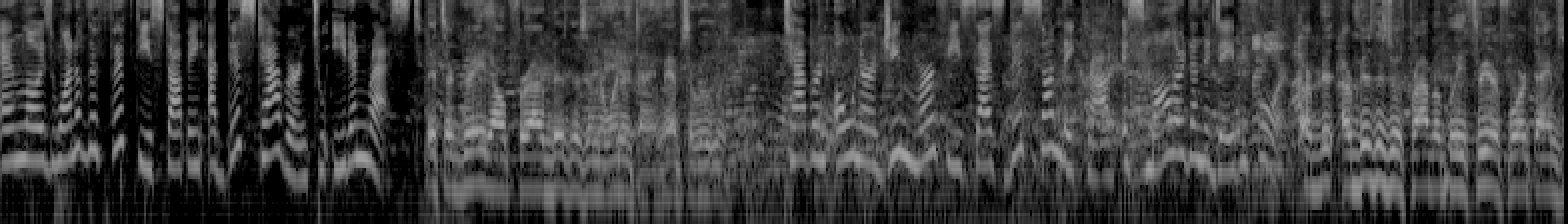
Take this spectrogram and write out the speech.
Enlow is one of the 50 stopping at this tavern to eat and rest. It's a great help for our business in the wintertime, absolutely. Tavern owner Jim Murphy says this Sunday crowd is smaller than the day before. Our, bu- our business was probably three or four times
